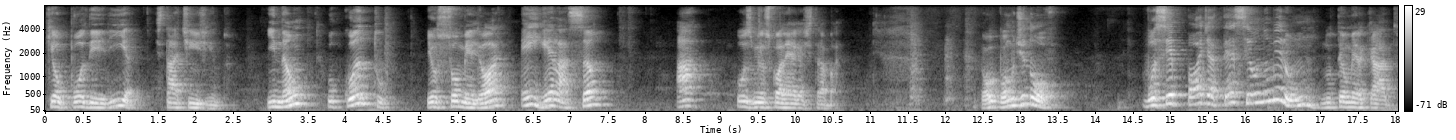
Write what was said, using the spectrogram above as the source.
que eu poderia estar atingindo? E não o quanto eu sou melhor em relação a os meus colegas de trabalho. Então, vamos de novo. Você pode até ser o número um no teu mercado,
